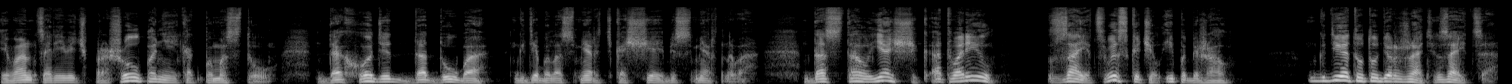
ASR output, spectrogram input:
Иван-царевич прошел по ней, как по мосту, доходит до дуба, где была смерть Кощея Бессмертного. Достал ящик, отворил, заяц выскочил и побежал. Где тут удержать зайца?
